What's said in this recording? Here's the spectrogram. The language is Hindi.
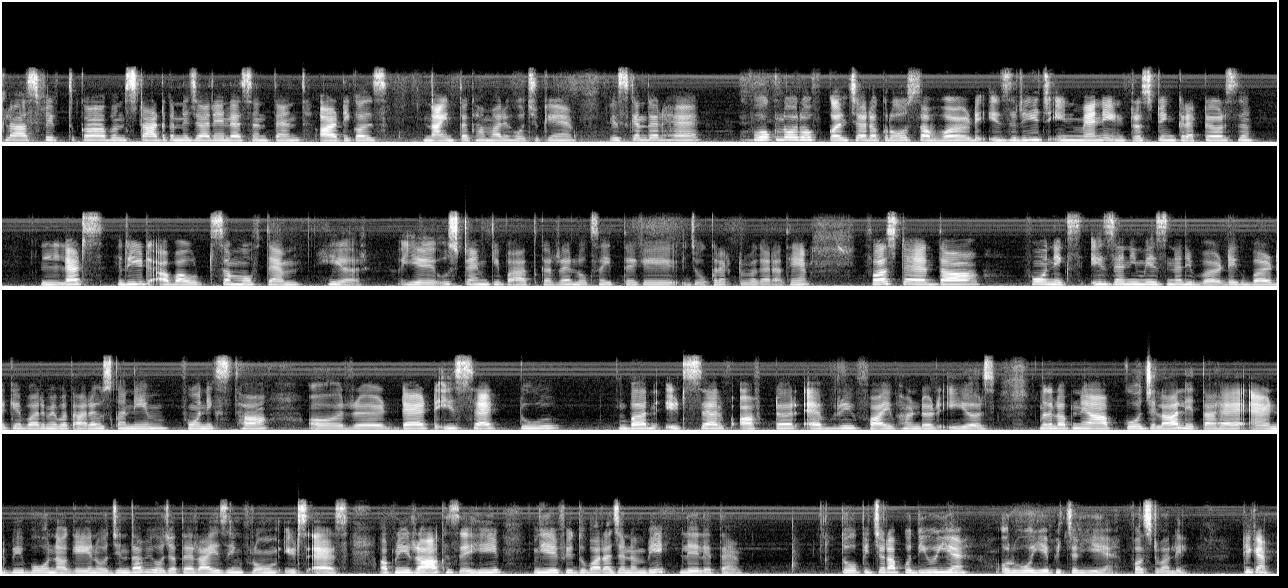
क्लास फिफ्थ का अब हम स्टार्ट करने जा रहे हैं लेसन टेंथ। आर्टिकल्स नाइन्थ तक हमारे हो चुके हैं। इसके अंदर है folklore of culture across the world is rich in many interesting characters let's read about some of them here ये उस टाइम की बात कर रहे हैं लोक साहित्य के जो करेक्टर वगैरह थे। फ़र्स्ट है the phoenix is an imaginary bird एक बर्ड के बारे में बता रहा है, उसका नेम फोनिक्स था। और that is set to burn itself after every five hundred years मतलब अपने आप को जला लेता है एंड बी बोर्न अगेन और ज़िंदा भी हो जाता है राइजिंग फ्रॉम इट्स एस। अपनी राख से ही ये फिर दोबारा जन्म भी ले लेता है। तो पिक्चर आपको दी हुई है और वो ये पिक्चर ये है, फ़र्स्ट वाली। ठीक है?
